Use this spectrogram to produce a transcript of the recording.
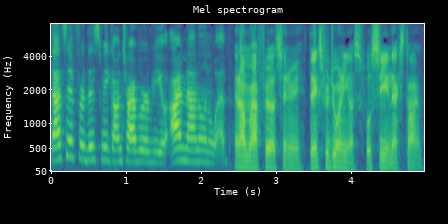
That's it for this week on Tribal Review. I'm Madeline Webb. And I'm Raphael Chinnery. Thanks for joining us. We'll see you next time.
